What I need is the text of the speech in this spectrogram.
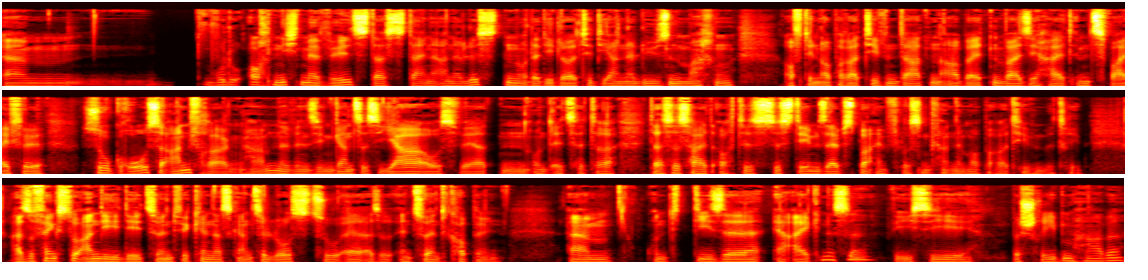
ähm, wo du auch nicht mehr willst, dass deine Analysten oder die Leute, die Analysen machen, auf den operativen Daten arbeiten, weil sie halt im Zweifel so große Anfragen haben, ne, wenn sie ein ganzes Jahr auswerten und etc., dass es halt auch das System selbst beeinflussen kann im operativen Betrieb. Also fängst du an, die Idee zu entwickeln, das Ganze los zu, äh, also zu entkoppeln. Ähm, und diese Ereignisse, wie ich sie beschrieben habe,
